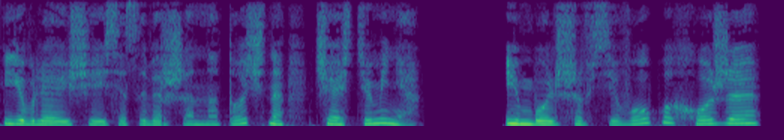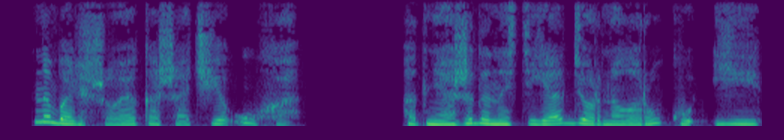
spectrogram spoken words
являющееся совершенно точно частью меня. Им больше всего похожее на большое кошачье ухо. От неожиданности я отдернула руку и...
